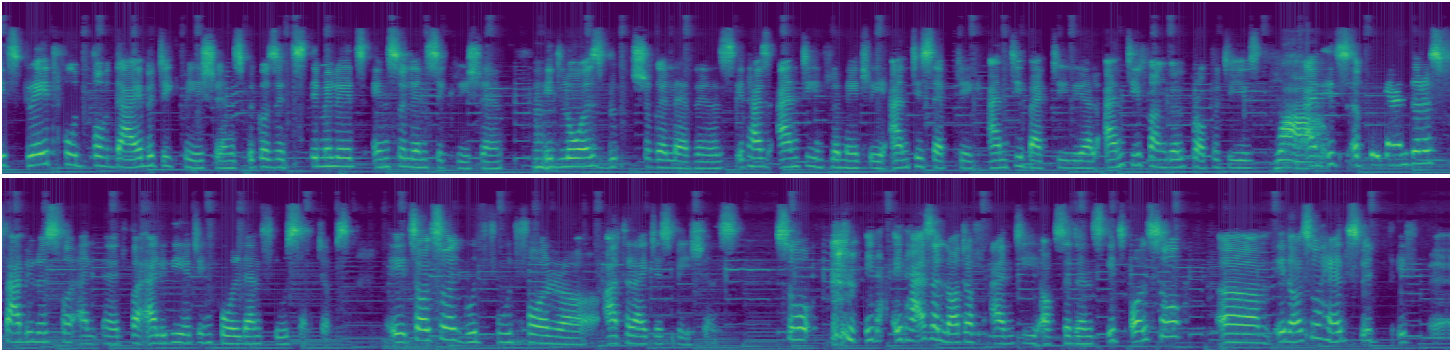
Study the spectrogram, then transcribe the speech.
it's great food for diabetic patients because it stimulates insulin secretion Mm-hmm. It lowers blood sugar levels. It has anti inflammatory, antiseptic, antibacterial, antifungal properties. Wow. And it's a coriander is fabulous for, uh, for alleviating cold and flu symptoms. It's also a good food for uh, arthritis patients. So it, it has a lot of antioxidants. It's also um, it also helps with if uh,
